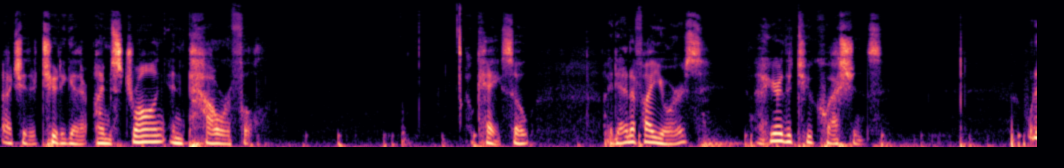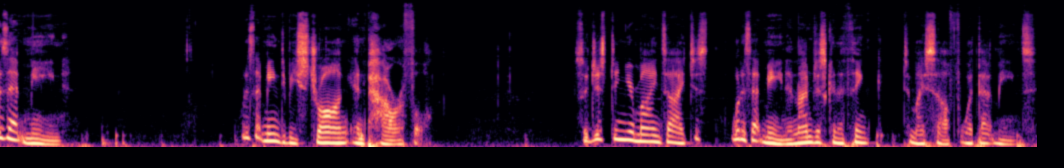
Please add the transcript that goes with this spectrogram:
actually, they're two together I'm strong and powerful. Okay, so identify yours. Now, here are the two questions what does that mean? What does that mean to be strong and powerful? So, just in your mind's eye, just what does that mean? And I'm just going to think to myself what that means.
